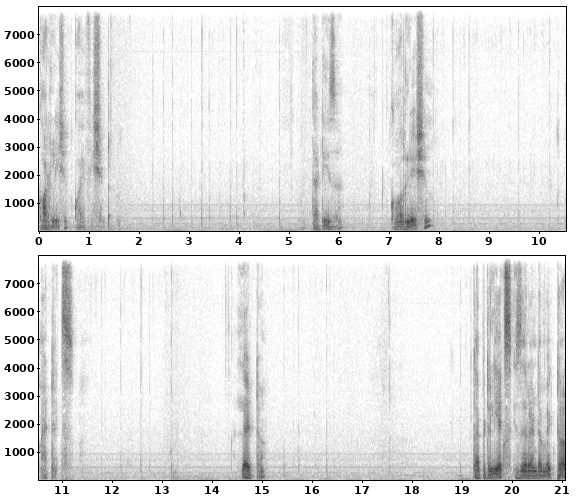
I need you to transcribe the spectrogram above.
correlation coefficient. That is a correlation matrix. Let capital X is a random vector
